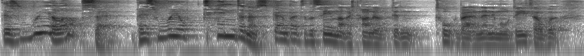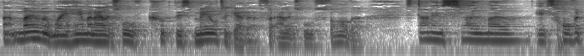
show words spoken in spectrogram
There's real upset. There's real tenderness. Going back to the scene that I kind of didn't talk about in any more detail, but that moment where him and Alex Wolff cook this meal together for Alex Wolff's father. It's done in slow-mo. It's hovered.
